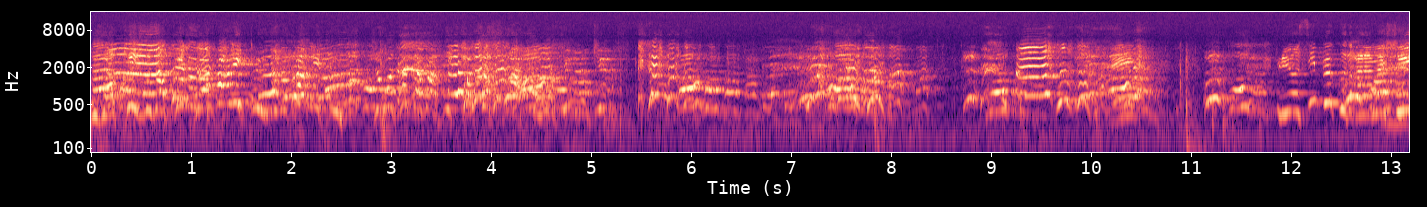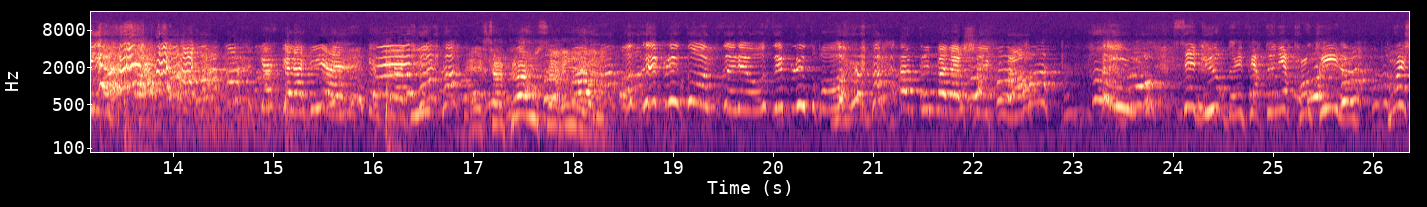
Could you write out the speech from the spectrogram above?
Oh, je vous en prie, je vous en prie, ne m'en parlez plus, ne m'en parlez plus. Je regarde pas d'avoir dit quoi que ce soit. Oh mon Dieu, mon Dieu. Eh, lui aussi peut coudre à la machine. Qu'est-ce qu'elle a dit, elle? Qu'est-ce qu'elle a dit? Eh, ça pleure ou ça rit hein? On sait plus trop, monsieur Léon, on sait plus trop. Un petit panaché, quoi. C'est dur de les faire tenir tranquilles. hein. Moi, je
